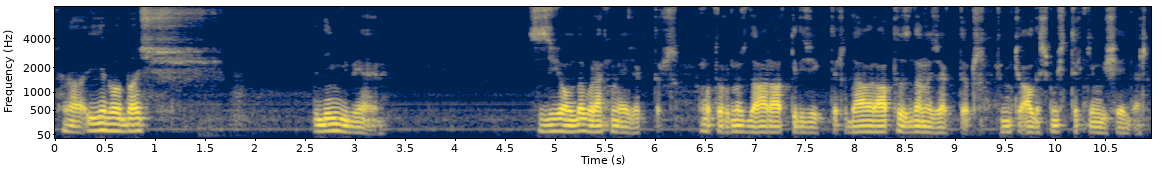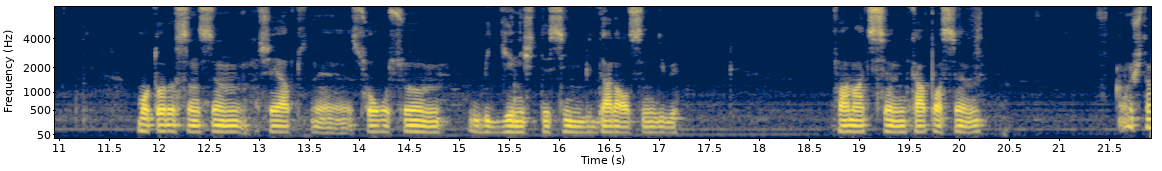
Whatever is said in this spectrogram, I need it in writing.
Mesela iyi rodaj dediğim gibi yani sizi yolda bırakmayacaktır. Motorunuz daha rahat gidecektir. Daha rahat hızlanacaktır. Çünkü alışmıştır kim bir şeyler. Motor ısınsın, şey yap, e, soğusun, bir genişlesin, bir daralsın gibi. Fan açsın, kapasın. Ama işte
